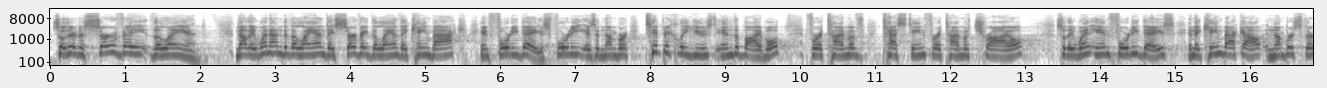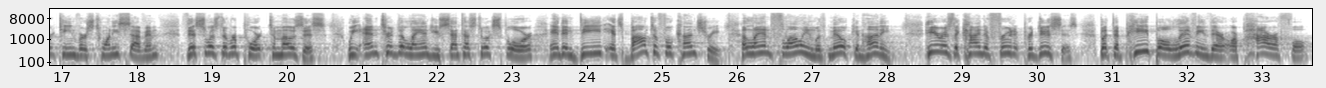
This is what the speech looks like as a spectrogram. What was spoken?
So they're to survey the land. Now they went onto the land, they surveyed the land, they came back in 40 days. 40 is a number typically used in the Bible for a time of testing, for a time of trial. So they went in 40 days and they came back out in Numbers 13, verse 27. This was the report to Moses We entered the land you sent us to explore, and indeed it's bountiful country, a land flowing with milk and honey. Here is the kind of fruit it produces, but the people living there are powerful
